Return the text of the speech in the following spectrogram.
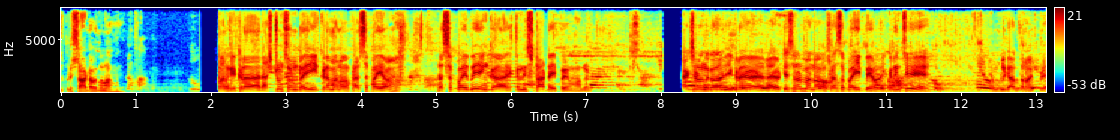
ఇప్పుడు స్టార్ట్ అవుతున్నాం. మనకి ఇక్కడ రెస్ట్ రూమ్స్ ఉంటాయి. ఇక్కడ మనం ఫ్రెష్ అప్ అయ్యాం. ఫ్రెష్ అప్ అయిపోయి ఇంకా ఇక్కడ నుంచి స్టార్ట్ అయిపోయాం ఆల్రెడీ యాక్సిడెంట్ ఉంది కదా. ఇక్కడ రైల్వే స్టేషన్ మనం ఫ్రెష్ అప్ అయిపోయాం. ఇక్కడ నుంచి టెంపుల్కి వెళ్తున్నాం ఇప్పుడు.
